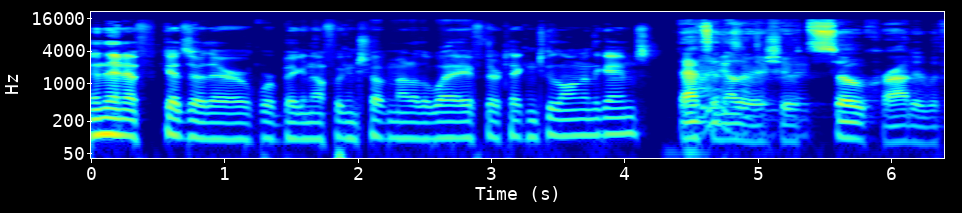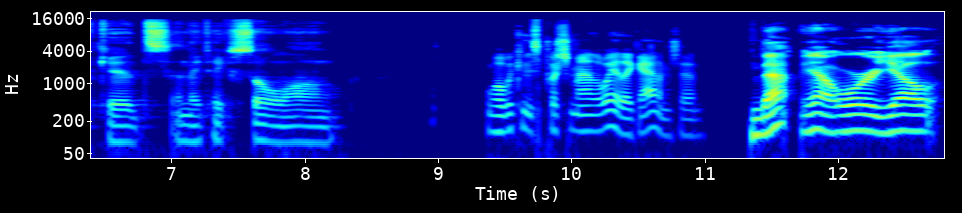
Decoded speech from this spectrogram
And then if kids are there, we're big enough we can shove them out of the way if they're taking too long in the games. That's I another sounds issue. good. It's so crowded with kids, and they take so long. Well, we can just push them out of the way, like Adam said. That yeah, or yell,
